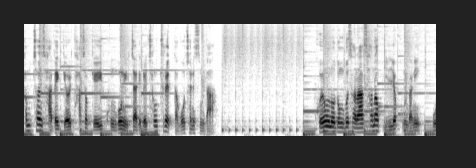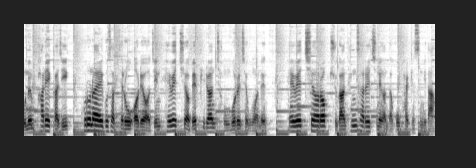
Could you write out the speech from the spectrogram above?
3,415개의 공공 일자리를 창출했다고 전했습니다. 고용노동부 산하 산업인력공단이 오는 8일까지 코로나19 사태로 어려워진 해외 취업에 필요한 정보를 제공하는 해외 취업업 주간 행사를 진행한다고 밝혔습니다.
